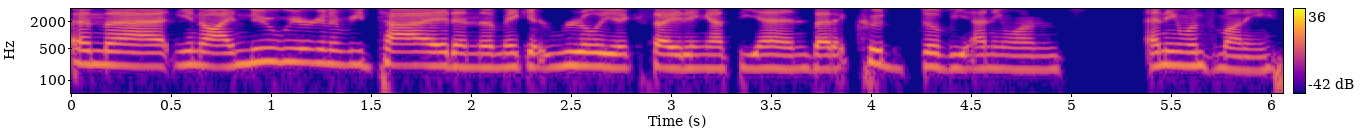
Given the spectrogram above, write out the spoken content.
And that, you know, I knew we were going to be tied and to make it really exciting at the end that it could still be anyone's anyone's money.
